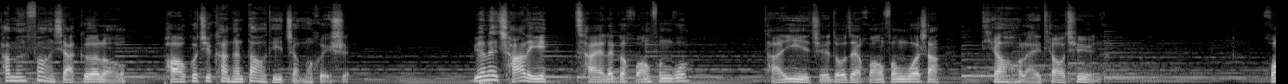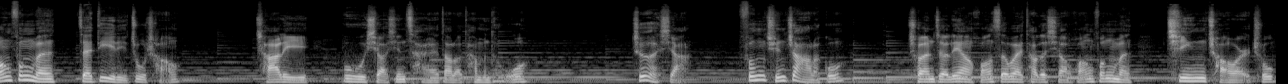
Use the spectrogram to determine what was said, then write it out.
他们放下阁楼，跑过去看看到底怎么回事。原来查理踩了个黄蜂窝，他一直都在黄蜂窝上跳来跳去呢。黄蜂们在地里筑巢，查理不小心踩到了他们的窝，这下蜂群炸了锅，穿着亮黄色外套的小黄蜂们倾巢而出，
